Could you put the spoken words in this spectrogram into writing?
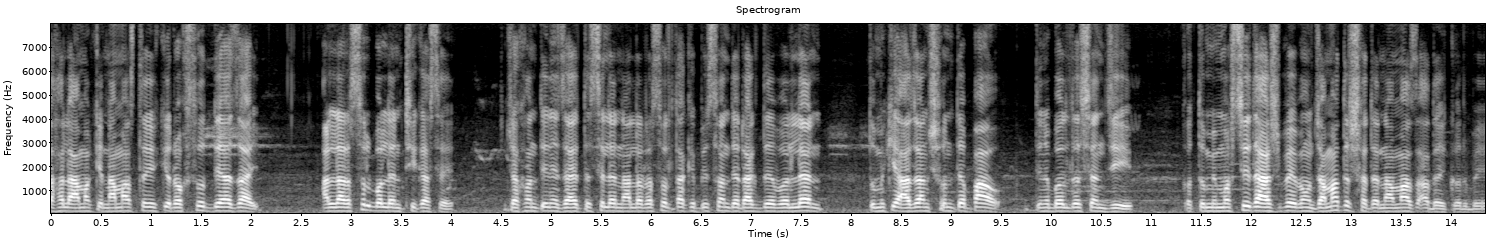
তাহলে আমাকে নামাজ থেকে কি রকসুদ দেওয়া যায়? আল্লাহ রসুল বললেন, ঠিক আছে। যখন তিনি যাইতেছিলেন, আল্লাহ রসুল তাকে পিছন দিয়ে ডাক দিয়ে বললেন, তুমি কি আজান শুনতে পাও? তিনি বলতেছেন, জি। তুমি মসজিদে আসবে এবং জামাতের সাথে নামাজ আদায় করবে।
